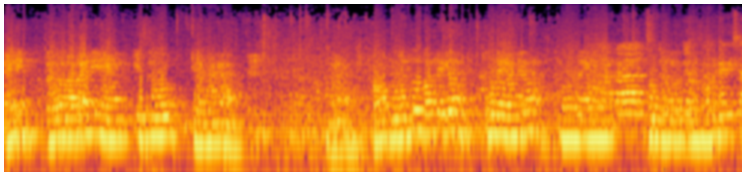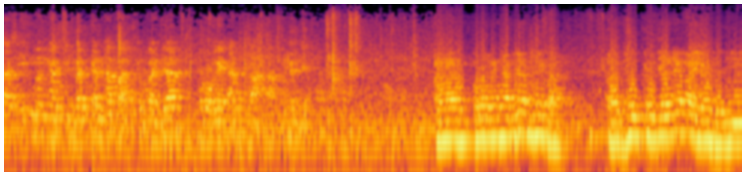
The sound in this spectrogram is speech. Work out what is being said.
nah, ini Bapak ini yang isu yang hangat. Nah, kalau bilang tuh Pak Tegar uraiannya struktur organisasi mengakibatkan apa kepada perolehan hak hak pekerja? Uh, perolehannya begini Pak, uh, job kerjanya Pak yang jadi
